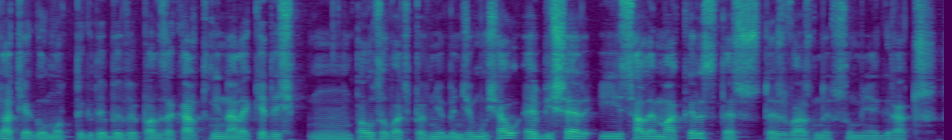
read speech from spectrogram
dla Tiago Motty, gdyby wypadł za kartki, no ale kiedyś mm, pauzować pewnie będzie musiał. Ebisher i Salemakers, też, też ważny w sumie gracz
